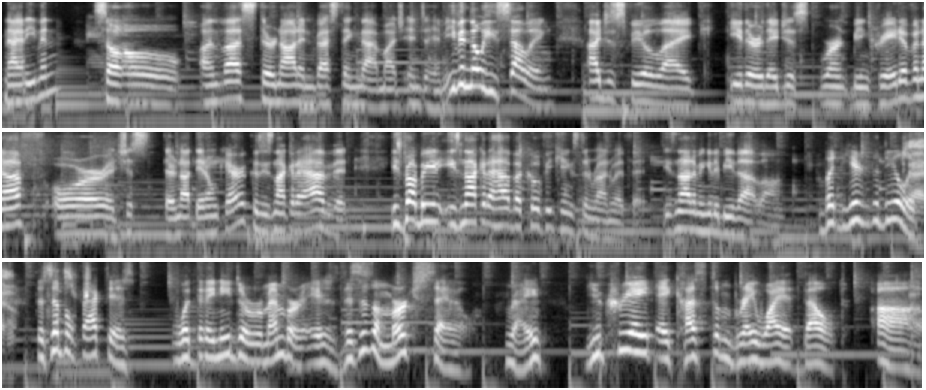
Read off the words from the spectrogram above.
Not even. So, unless they're not investing that much into him, even though he's selling, I just feel like either they just weren't being creative enough or it's just they're not they don't care because he's not going to have it. He's probably he's not going to have a Kofi Kingston run with it. He's not even going to be that long. But here's the deal: is the simple fact is, what they need to remember is this is a merch sale, right? You create a custom Bray Wyatt belt. Uh,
